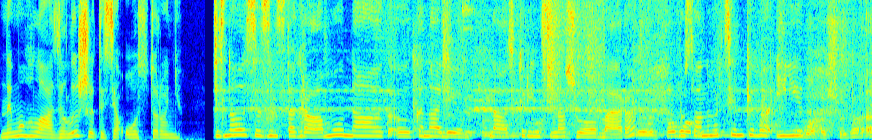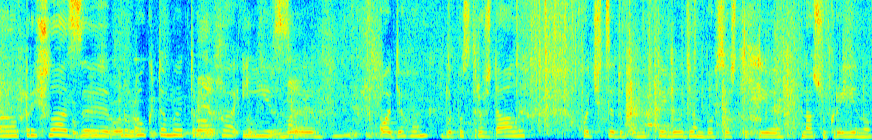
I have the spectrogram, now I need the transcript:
не могла залишитися осторонь. Дізналася з інстаграму на е, каналі на сторінці нашого мера Руслана Марцінківа і е, прийшла з продуктами трохи і з одягом для постраждалих. Хочеться допомогти людям, бо все ж таки нашу країну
